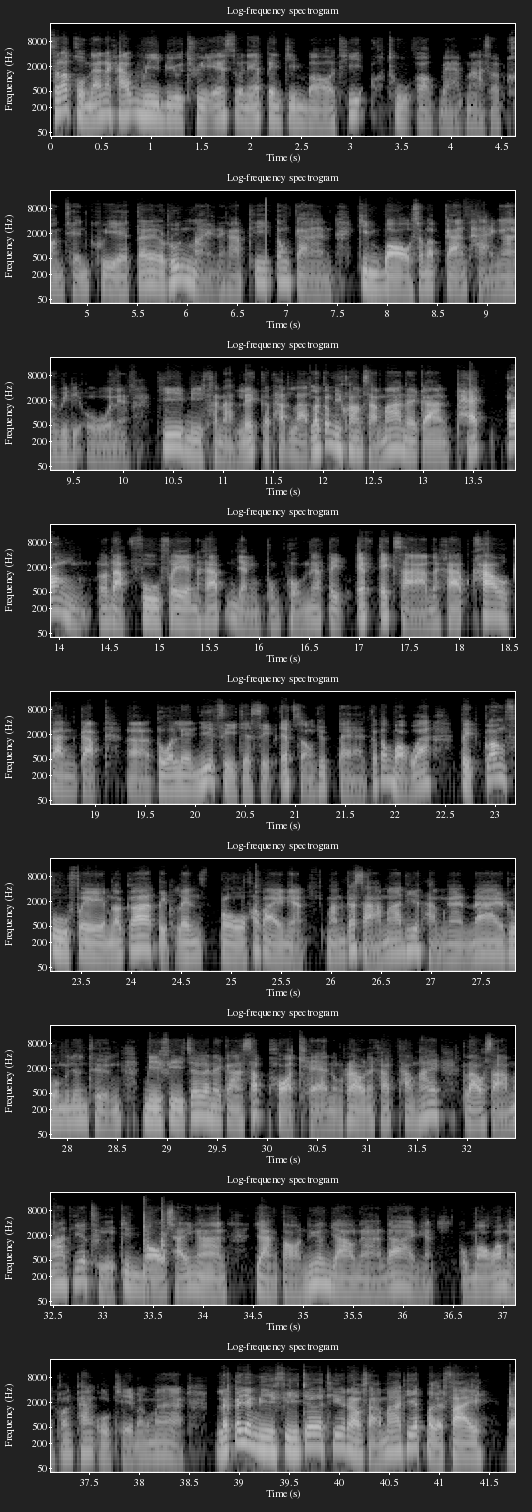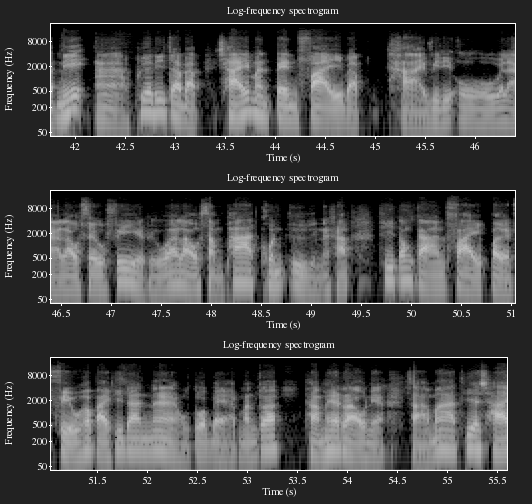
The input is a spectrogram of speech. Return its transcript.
สำหรับผมแล้วนะครับ VBuild 3S ตัวนี้เป็นกิมบอลที่ถูกออกแบบมาสำหรับ Content Creator รุ่นใหม่นะครับ ที่ต้องการกิมบอลสำหรับการถ่ายงานวิดีโอเนี่ยที่มีขนาดเล็กกระทัดรัด แล้วก็มีความสามารถในการแพ็ค กล้องระดับ Full Frame นะครับ อย่างผมผมเนี่ยติด FX3 นะครับ เข้ากันกับตัวเลนส์2470 f 2.8 ก็ต้องบอกว่าติดกล้อง Full Frame แล้วก็ติดเลนส์โปรเข้าไปเนี่ย มันก็สามารถที่จะทำงานได้รวมไปจนถึงมีฟีเจอร์ในการซับพอร์ตแขนของเรานะครับทำให้เราสามารถที่จะถือกิมบอลใช้งานอย่างต่อเนื่องยาวนานได้เนี่ยผมมองว่ามันค่อนข้างโอเคมากๆ แล้วก็ยังมีฟีเจอร์ที่เราสามารถที่จะเปิดไฟแบบนี้อ่าเพื่อที่จะแบบใช้มันเป็นไฟแบบถ่ายวิดีโอเวลาเราเซลฟี่หรือว่าเราสัมภาษณ์คนอื่นนะครับ ที่ต้องการไฟเปิดฟิลเข้าไปที่ด้านหน้าของตัวแบบ มันก็ ทำให้เราเนี่ยสามารถที่จะใช้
